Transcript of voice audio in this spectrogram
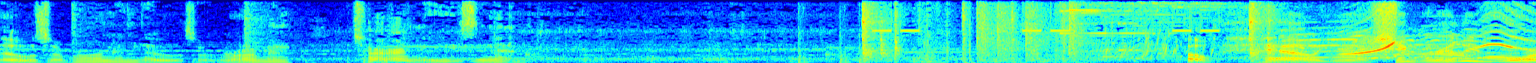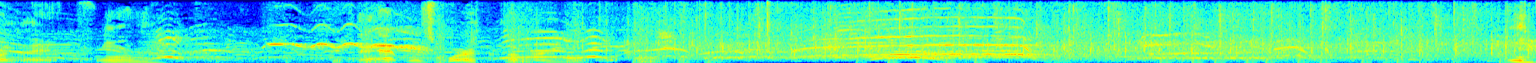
Those are running, those are running. Turn these in. Oh, hell yeah. She really wore that for me. That was worth the reward. Yeah.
